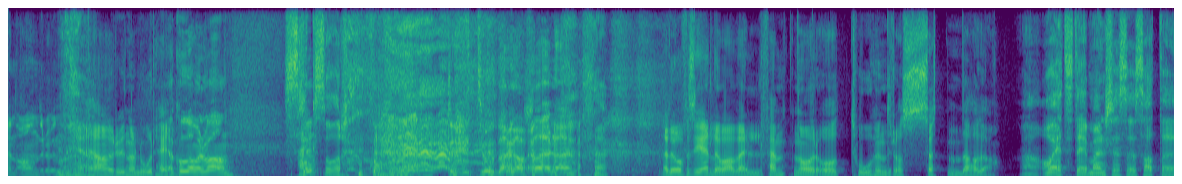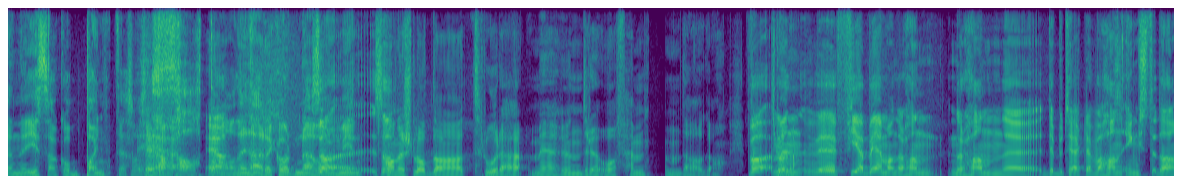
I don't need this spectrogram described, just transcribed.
En annen Runar. Ja, Runar Nordheim. Ja, Hvor gammel var han? Seks år! Konfirmert to dager før. der. Ja, det offisielle var vel 15 år og 217 dager. Ja, og et sted i Manchester satt en Isak og bandt det som Ja. satan, Ja. og den her rekorden der Så, var min. så, Han er slått da, tror jeg, med 115 dager. hva, men eh, Fia Bema, når han, når han uh, debuterte, var han yngste da?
